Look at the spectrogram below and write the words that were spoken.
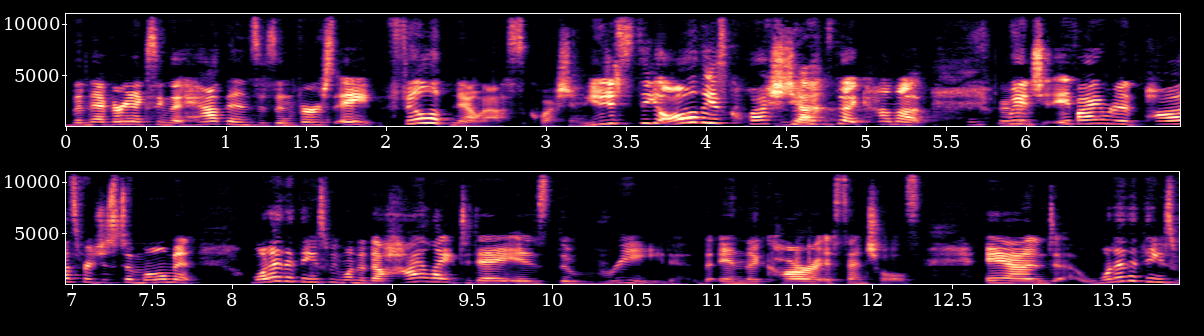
the very next thing that happens is in verse 8, Philip now asks the question. You just see all these questions Yeah. that come up, which, if I were to pause for just a moment, one of the things we wanted to highlight today is the read in the Chara Essentials. And one of the things,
